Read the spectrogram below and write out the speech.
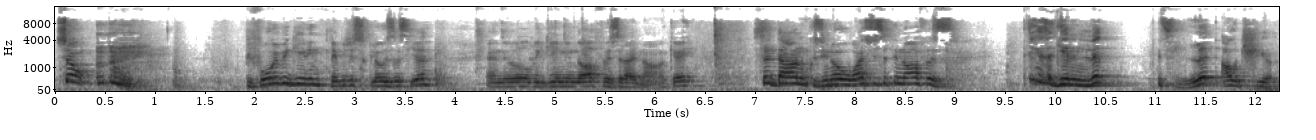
So, before we begin, let me just close this here. And we'll begin in the office right now, okay? Sit down, because you know, once you sit in the office, things are getting lit. It's lit out here.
